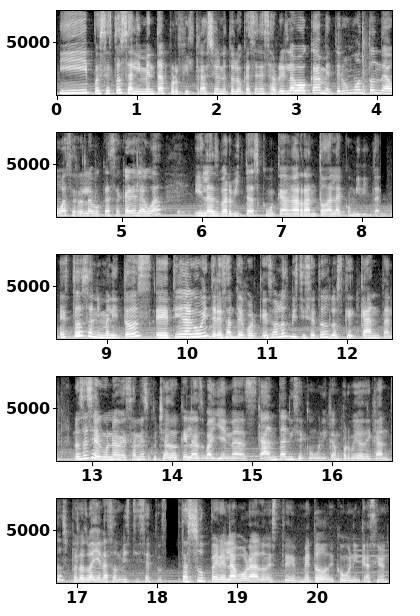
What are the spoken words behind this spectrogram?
y pues estos se alimentan por filtración. Entonces lo que hacen es abrir la boca, meter un montón de agua, cerrar la boca, sacar el agua y las barbitas como que agarran toda la comidita. Estos animalitos eh, tienen algo muy interesante porque son los misticetos los que cantan. No sé si alguna vez han escuchado que las ballenas cantan y se comunican por medio de cantos, pues las ballenas son misticetos. Está súper elaborado este método de comunicación.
